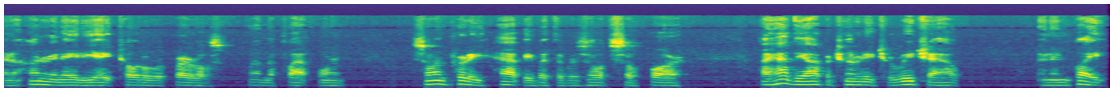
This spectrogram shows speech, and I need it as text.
and 188 total referrals on the platform. So I'm pretty happy with the results so far. I had the opportunity to reach out and invite,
